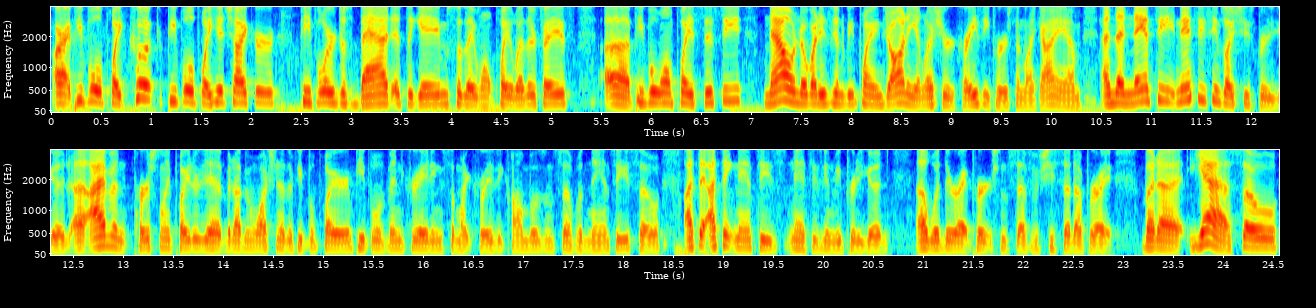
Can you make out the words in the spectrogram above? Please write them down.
All right, people will play Cook. People will play Hitchhiker. People are just bad at the game, so they won't play Leatherface. Uh, people won't play Sissy. Now nobody's going to be playing Johnny unless you're a crazy person like I am. And then Nancy. Nancy seems like she's pretty good. Uh, I haven't personally played her yet, but I've been watching other people play her, and people have been creating some like crazy combos and stuff with Nancy. So I think I think Nancy's Nancy's going to be pretty good uh, with the right perks and stuff if she's set up right. But uh, yeah, so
